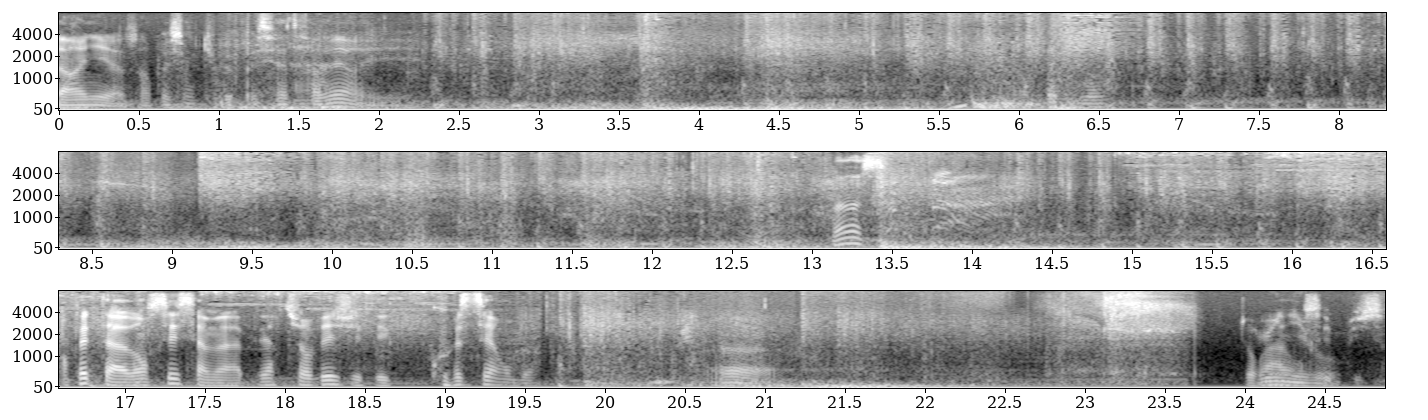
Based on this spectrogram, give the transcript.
Là. J'ai l'impression que tu peux passer à travers et. En fait, non. Mince. En fait, t'as avancé, ça m'a perturbé, j'étais coincé en bas. Ah, T'aurais avancé plus.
